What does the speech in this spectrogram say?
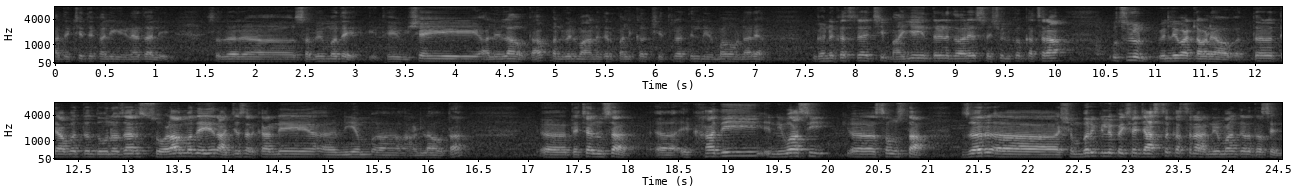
अध्यक्षतेखाली घेण्यात आली. सदर सभेमध्ये इथे विषय आलेला होता. पनवेल महानगरपालिका क्षेत्रातील निर्माण होणाऱ्या घनकचऱ्याची बाह्य यंत्रणेद्वारे सशुल्क कचरा उचलून विल्हेवाट लावण्याबाबत. तर त्याबद्दल दोन हजार सोळामध्ये राज्य सरकारने नियम आणला होता. त्याच्यानुसार एखादी निवासी संस्था जर शंभर किलोपेक्षा जास्त कचरा निर्माण करत असेल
